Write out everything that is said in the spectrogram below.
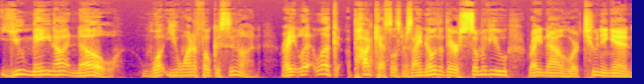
you may not know what you want to focus in on right? Look, podcast listeners, I know that there are some of you right now who are tuning in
